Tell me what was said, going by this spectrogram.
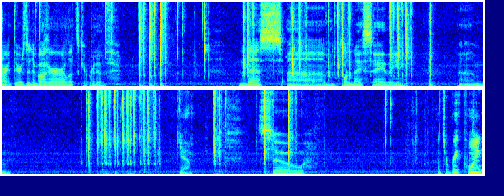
All right, there's the debugger. Let's get rid of this. Um, what did I say? The um, yeah. So that's our breakpoint.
